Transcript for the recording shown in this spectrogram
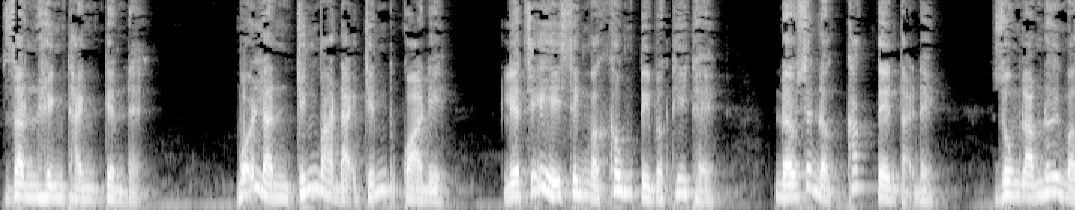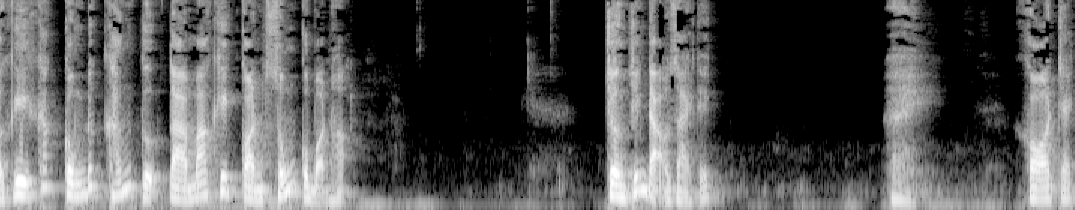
dần hình thành tiền đệ. Mỗi lần chính ba đại chiến qua đi, liệt sĩ hy sinh mà không tìm được thi thể, đều sẽ được khắc tên tại đây, dùng làm nơi mà ghi khắc công đức kháng cự tà ma khi còn sống của bọn họ. Trường chính đạo giải thích. Hey, khó trách.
